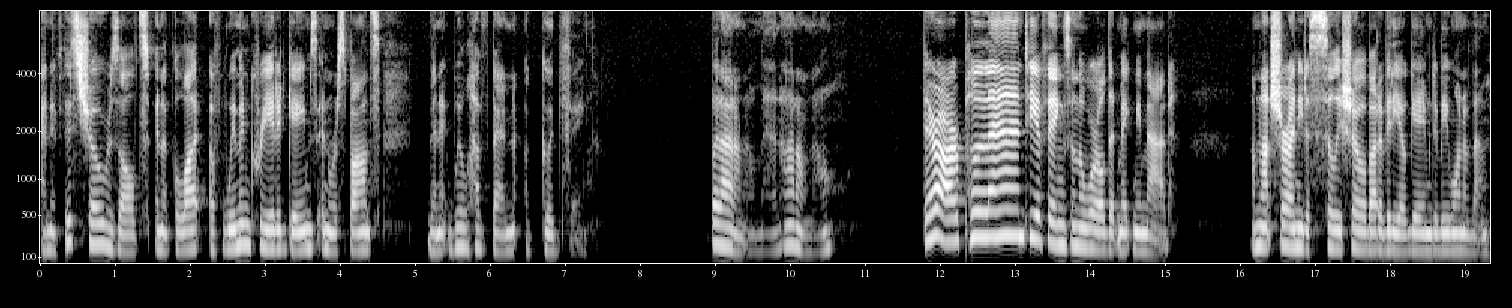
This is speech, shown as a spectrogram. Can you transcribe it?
And if this show results in a glut of women created games in response, then it will have been a good thing. But I don't know, man. I don't know. There are plenty of things in the world that make me mad. I'm not sure I need a silly show about a video game to be one of them.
